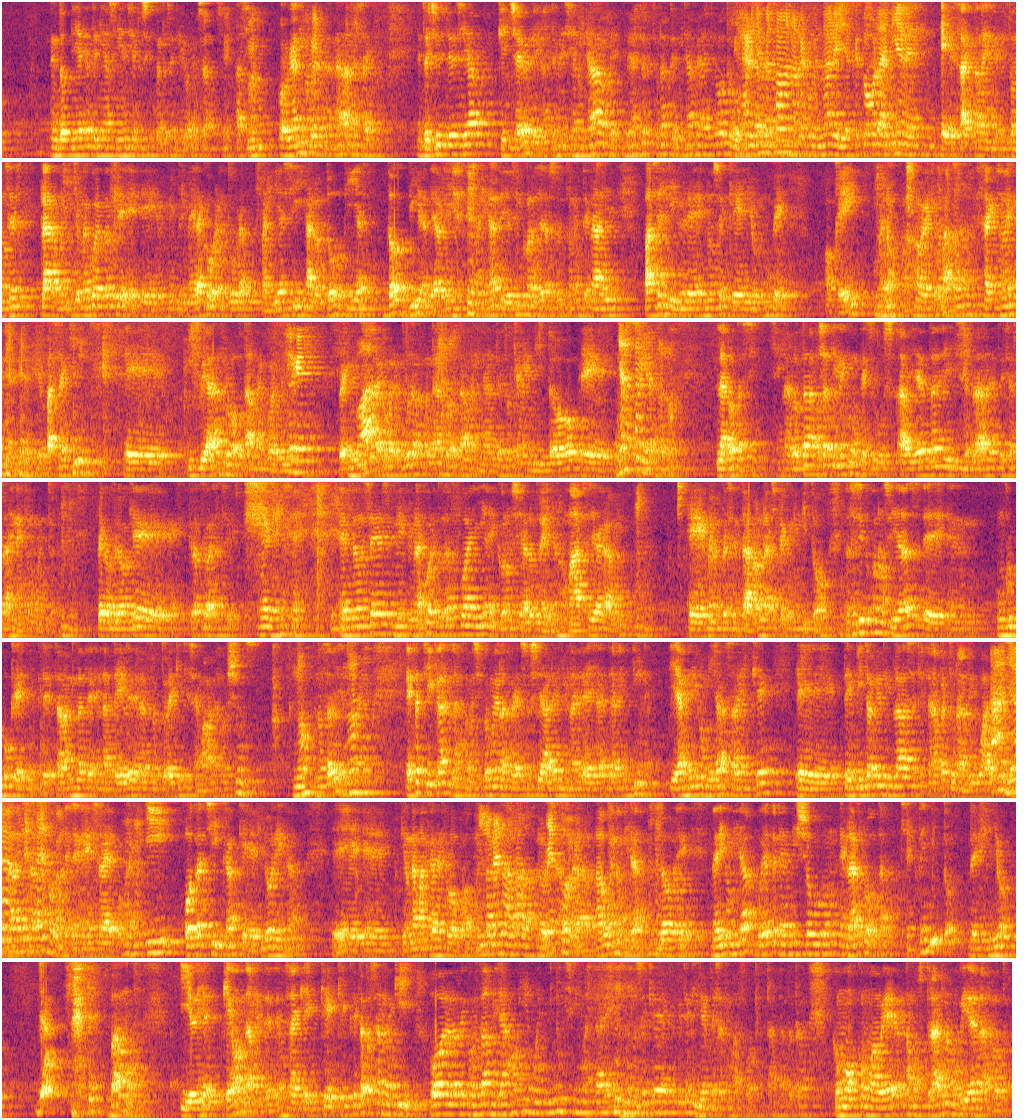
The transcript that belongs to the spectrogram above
en dos días ya tenía 100, 150 seguidores, o sea, Sí. así Ah. orgánico, de Orgánico. nada, exacto. Entonces yo, decía, qué chévere, y la gente me decía, mira, ve, ve a este restaurante, mira, ve a este otro. Claro, ya empezaban a recomendar y es que toda hora de nieve. Exactamente, entonces, claro, yo me acuerdo que eh, mi primera cobertura fue al día sí, a los dos días, dos días de abril, imagínate, yo sin conocer absolutamente a nadie, pases libres, no sé qué, yo como que, ok, bueno, vamos a ver qué ¿Qué pasa, exactamente, qué pasa aquí, Eh, y fui a la rota, me acuerdo, yo. Ok. Fue mi Wow. primera cobertura fue la rota, imagínate, porque me invitó... eh, Ya no está abierto, ¿no? la rota sí. Sí. La rota, o sea, tiene como que sus abiertas y cerradas, abiertas y cerradas en este momento. Pero creo que, creo que van a seguir. Ok. Entonces, mi primera cobertura fue ahí, ahí conocí a los dueños, a Marcia y a Gaby. Ujú. Eh, me los presentaron, la chica que me invitó. No sé si tú conocías eh, un grupo que eh, estaba en la, en la tele, era el Factor X, que se llamaba Los Shuns. No. ¿No sabías? No, no. Estas chicas las conocí por medio de las redes sociales y una de ellas es de Argentina. Y ella me dijo, mira, ¿sabes qué? Eh, te invito a Beauty Plaza, que están aperturando igual. Ah, Beauty ya, en Plaza. esa época. Es en esa época. Ujú. Y otra chica, que es Lorena, eh, eh, tiene una marca de ropa. Lorena Dorado. Lorena. Dorado. Ah, bueno, mira, Ujú. Lore me dijo, mira, voy a tener mi showroom en La Rota, Sí. te invito. Le dije yo, ya, vamos. Y yo dije, ¿qué onda? ¿Me entiendes? O sea, ¿qué, qué, qué, qué está pasando aquí? Hola, Lore, ¿cómo estás? Mira, oye, buenísimo, está esto, no sé qué, qué tiene. Y yo empecé a tomar fotos, ta, ta, ta, ta. Como, como a ver, a mostrar la movida de la rota.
